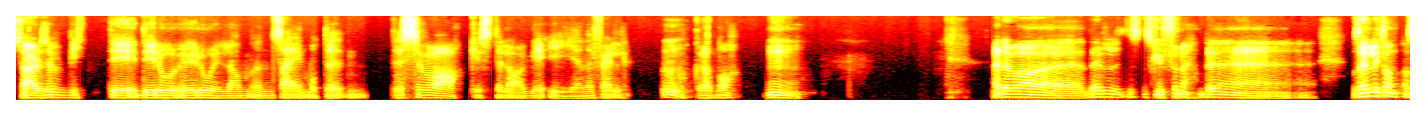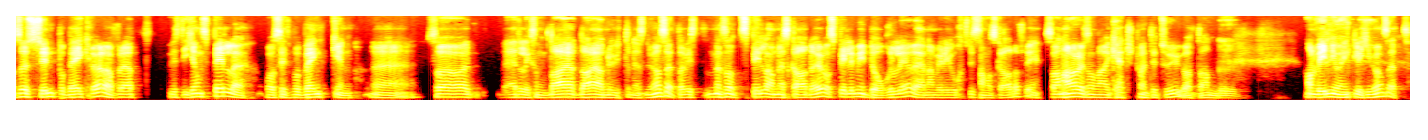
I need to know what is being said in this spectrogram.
Så er det så vidt de, de ro, roer land en seier mot det, det svakeste laget i NFL Mm. akkurat nå. Mm. Nei, det var Det er litt skuffende. Det, og så er det litt sånn altså synd på Baker òg, for hvis ikke han spiller og sitter på benken, eh, så er det liksom, da, da er han ute nesten uansett. Da. Hvis, men så spiller han med skade òg, og spiller mye dårligere enn han ville gjort hvis han var skadefri. Så han har jo liksom catch 22, at han, Mm. Han vinner jo egentlig ikke uansett.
